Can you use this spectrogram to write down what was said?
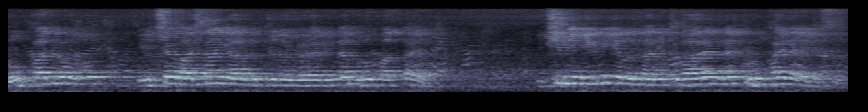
Dulkadiroğlu ilçe başkan yardımcılığı görevinde bulunmaktayım. 2020 yılından itibaren de kurultay delegesiyim.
